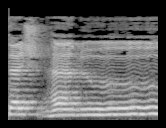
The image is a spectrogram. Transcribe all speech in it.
تشهدون.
